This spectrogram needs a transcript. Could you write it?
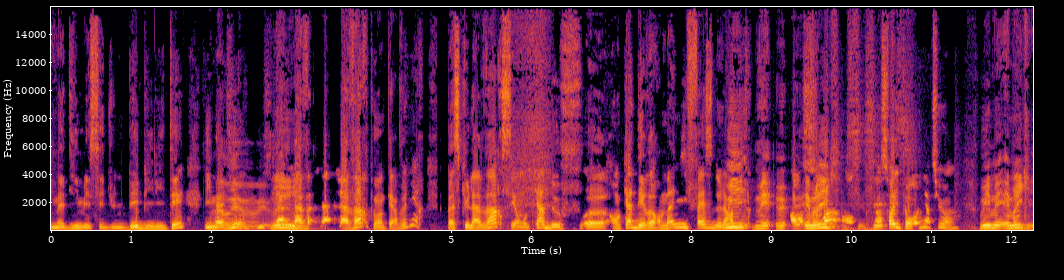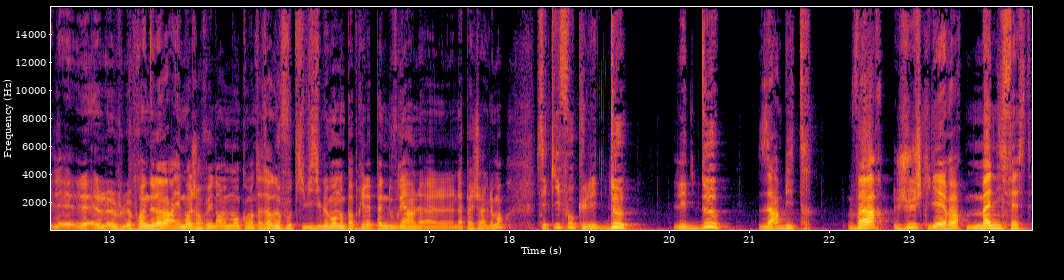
Il m'a dit mais c'est d'une débilité. Il m'a Ah dit oui, en oui, plus, oui, la, oui. la, la- la VAR peut intervenir parce que la VAR c'est en cas de euh, en cas d'erreur manifeste de Oui, l'arbitre. mais euh, En Emmerich, soi, En soi, il peut revenir dessus. Hein. Oui, mais Emmerich, le, le- le problème de la VAR, et moi j'en veux énormément aux commentateurs de foot qui visiblement n'ont pas pris la peine d'ouvrir la, la- la page de règlement, c'est qu'il faut que les deux, les deux arbitres VAR jugent qu'il y a erreur manifeste.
